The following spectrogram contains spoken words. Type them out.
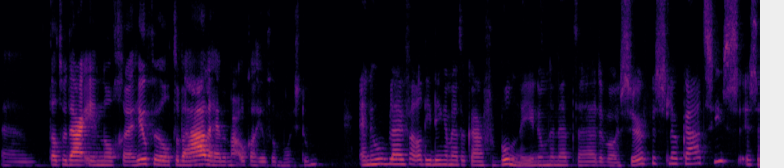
ehm, dat we daarin nog eh, heel veel te behalen hebben, maar ook al heel veel moois doen. En hoe blijven al die dingen met elkaar verbonden? Je noemde net uh, de woonservice locaties. Is,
